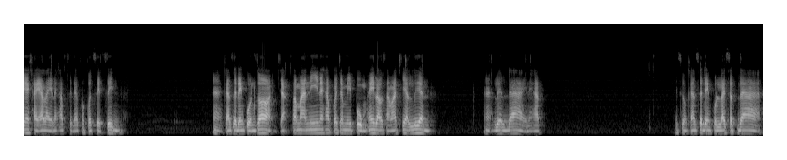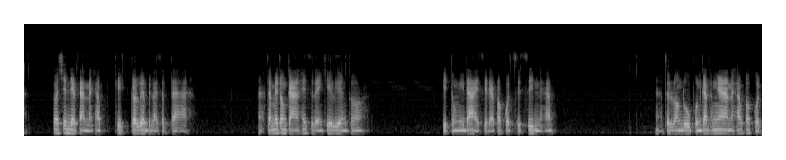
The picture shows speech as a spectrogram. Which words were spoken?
แก้ไขอะไรนะครับ เสร็จแล้วก็กดเสร็จสิ้นอ่าการแสดงผลก็จะประมาณนี้นะครับ ก็จะมีปุ่มให้เราสามารถที่จะเลื่อนอเลื่อนได้นะครับ ส่วนการแสดงผลรายสัปดาห์ ก็เช่นเดียวกันนะครับ คลิกก็เลื่อนเป็นรายสัปดาห์ถ้าไม่ต้องการให้แสดงชื่อเรื่องก็ ปิดตรงนี้ได้เสร็จแล้วก็กดเสร็จสิ้นนะครับทดลองดูผลการทำงานนะครับ ก็กด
